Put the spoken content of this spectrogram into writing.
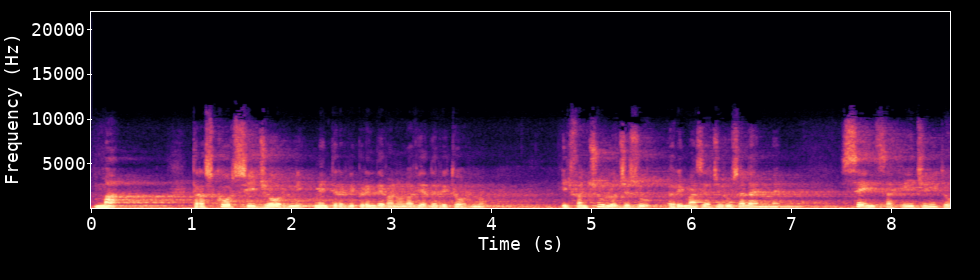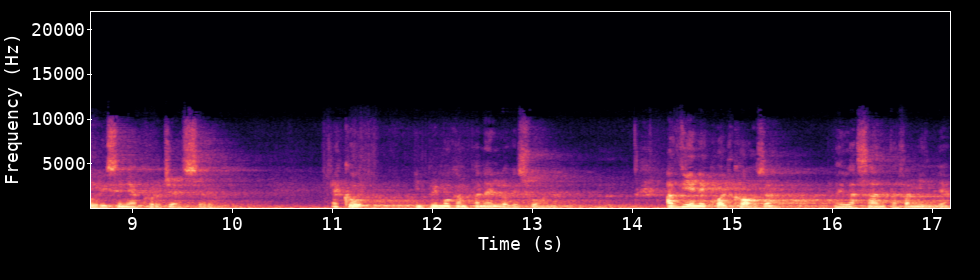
Ma trascorsi i giorni, mentre riprendevano la via del ritorno, il fanciullo Gesù rimase a Gerusalemme senza che i genitori se ne accorgessero. Ecco il primo campanello che suona. Avviene qualcosa nella Santa Famiglia,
